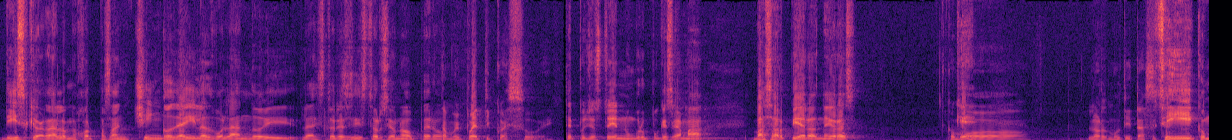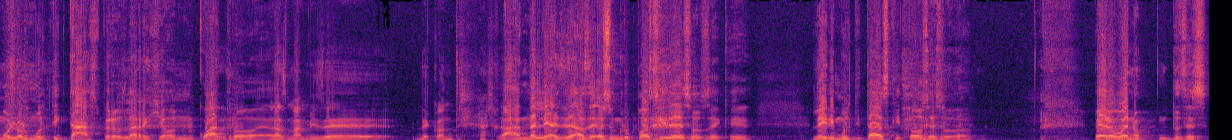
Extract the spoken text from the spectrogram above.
Dice que, ¿verdad? A lo mejor pasan chingos de águilas volando y la historia se distorsionó, pero... Está muy poético eso, güey. Pues yo estoy en un grupo que se llama Bazar Piedras Negras. Como... Lord Multitask. Sí, como Lord Multitask, pero es la región 4. Las, mamis de, de country. Ándale, es, un grupo así de esos, de que Lady Multitask y todos esos, ¿verdad? Pero bueno, entonces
